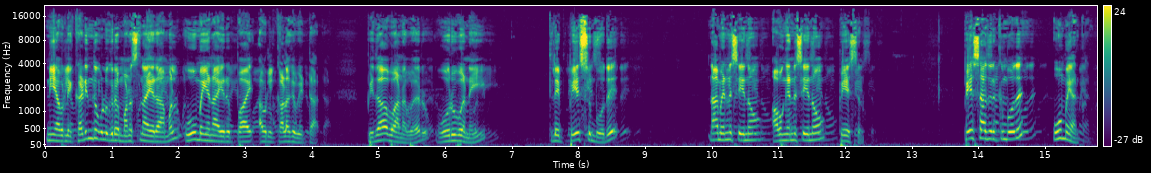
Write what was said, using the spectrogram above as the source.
நீ அவர்களை கடிந்து கொள்கிற மனசனாயிராமல் ஊமையனாயிருப்பாய். அவர்கள் கலகவிட்டார். பிதாவானவர் ஒருவனை இதிலே பேசும்போது நாம் என்ன செய்யணும்? அவங்க என்ன செய்யணும்? பேசணும். பேசாதிருக்கும் போது ஊமையா இருக்கும்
